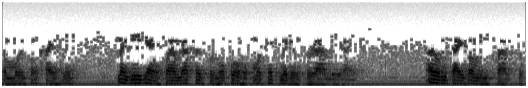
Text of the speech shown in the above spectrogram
ขโมยของใครไม่ไม่ยื้อแย่งความรักไม่พูดโกหกมดเท็จไม่เดื่มสุรามีไรอารมณ์ใจก็มีความสุข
